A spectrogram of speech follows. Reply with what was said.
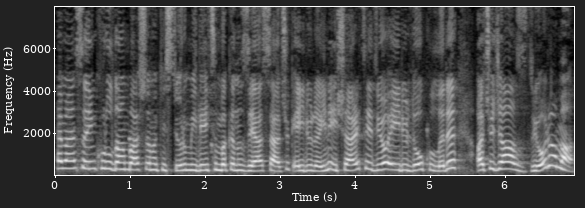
Hemen Sayın Kurul'dan başlamak istiyorum. Milli Eğitim Bakanı Ziya Selçuk Eylül ayını işaret ediyor. Eylül'de okulları açacağız diyor ama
